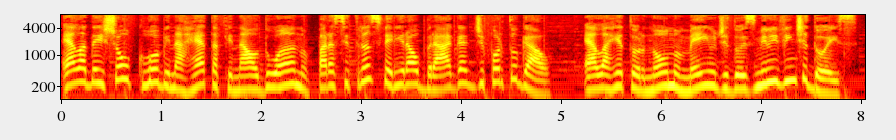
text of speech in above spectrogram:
Ela deixou o clube na reta final do ano para se transferir ao Braga, de Portugal. Ela retornou no meio de 2022.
